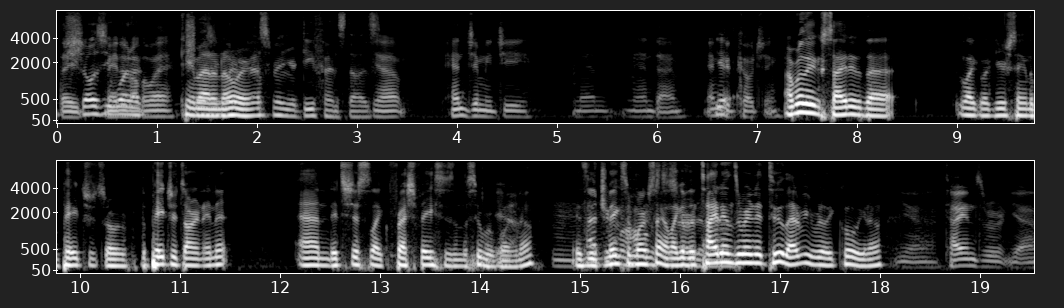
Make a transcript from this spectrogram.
they Shows you made what it all the way. Came Shows out of you nowhere. Investment in your defense does. Yeah, and Jimmy G, man, man, dime, and Yeah. good coaching. I'm really excited that, like like you're saying, the Patriots or the Patriots aren't in it, and it's just like fresh faces in the Super Bowl. Yeah. You know, Mm. It Patrick makes it more Mahomes exciting. Like if the deserved it. Titans were in it too, that'd be really cool. You know, Yeah, Titans were yeah,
